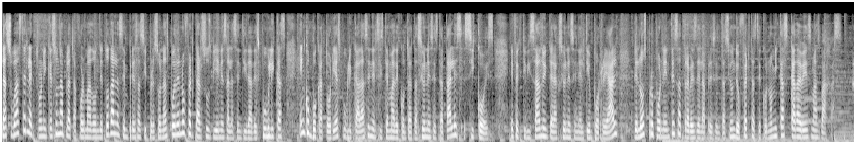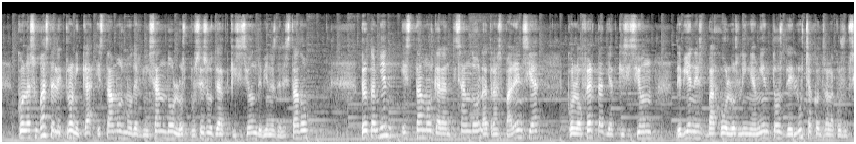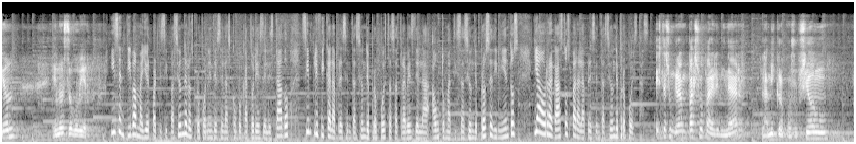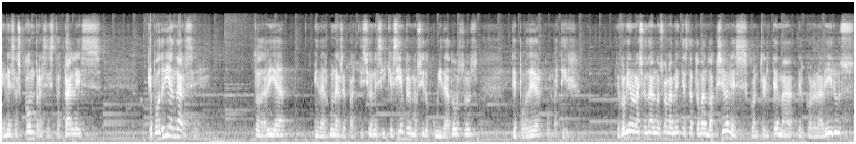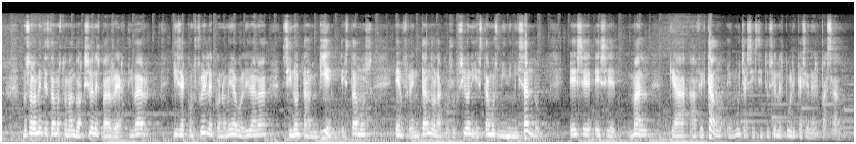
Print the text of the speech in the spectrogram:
La subasta electrónica es una plataforma donde todas las empresas y personas pueden ofertar sus bienes a las entidades públicas en convocatorias publicadas en el sistema de contrataciones estatales SICOES, efectivizando interacciones en el tiempo real de los proponentes a través de la presentación de ofertas económicas cada vez más bajas. Con la subasta electrónica estamos modernizando los procesos de adquisición de bienes del Estado, pero también estamos garantizando la transparencia con la oferta y adquisición de bienes bajo los lineamientos de lucha contra la corrupción en nuestro gobierno incentiva mayor participación de los proponentes en las convocatorias del Estado, simplifica la presentación de propuestas a través de la automatización de procedimientos y ahorra gastos para la presentación de propuestas. Este es un gran paso para eliminar la microcorrupción en esas compras estatales que podrían darse todavía en algunas reparticiones y que siempre hemos sido cuidadosos de poder combatir. El Gobierno Nacional no solamente está tomando acciones contra el tema del coronavirus, no solamente estamos tomando acciones para reactivar y reconstruir la economía boliviana, sino también estamos enfrentando la corrupción y estamos minimizando ese, ese mal que ha afectado en muchas instituciones públicas en el pasado.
